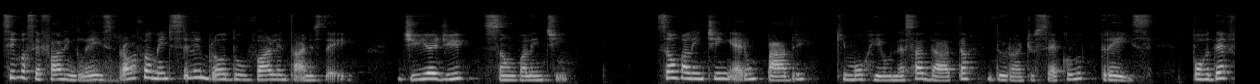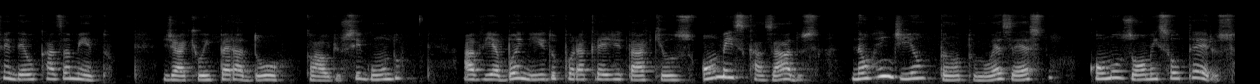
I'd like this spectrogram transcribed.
Se você fala inglês, provavelmente se lembrou do Valentine's Day, dia de São Valentim. São Valentim era um padre que morreu nessa data durante o século III por defender o casamento, já que o imperador Cláudio II havia banido por acreditar que os homens casados não rendiam tanto no exército como os homens solteiros,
